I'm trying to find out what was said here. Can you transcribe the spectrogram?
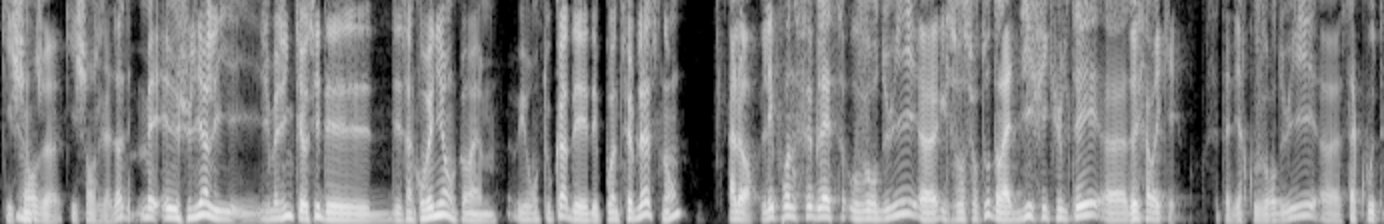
qui hmm. changent, qui changent la donne. Mais euh, Julien, j'imagine qu'il y a aussi des, des, inconvénients quand même, et en tout cas des, des points de faiblesse, non? Alors, les points de faiblesse aujourd'hui, euh, ils sont surtout dans la difficulté de les fabriquer. C'est-à-dire qu'aujourd'hui, ça coûte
